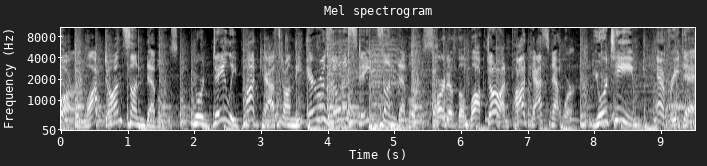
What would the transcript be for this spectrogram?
are Locked On Sun Devils, your daily podcast on the Arizona State Sun Devils, part of the Locked On Podcast Network. Your team every day.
